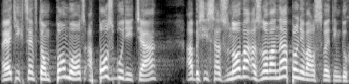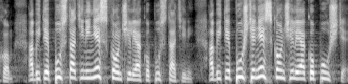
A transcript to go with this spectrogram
a ja ti chcem v tom pomôcť a pozbudiť ťa, aby si sa znova a znova naplňoval Svetým duchom. Aby tie pustatiny neskončili ako pustatiny. Aby tie púšte neskončili ako púšte.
